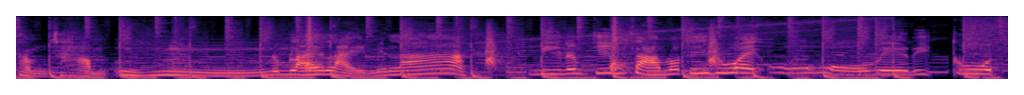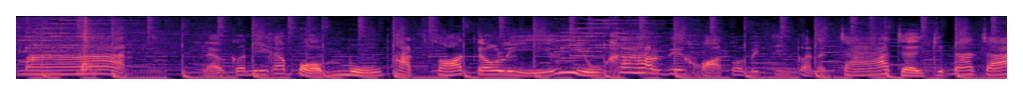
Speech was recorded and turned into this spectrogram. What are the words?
ฉ่ำๆอื้อหือ น้ำลายไหลไหม่ล่ะ มีน้ำจิ้มสามรสให้ด้วย โอ้โห เวริกูดมาก แล้วก็นี่ครับผมหมูผัดซอสเกาหลีหิวข้าวเลยขอตัวไปกินก่อนนะจ้า เจอกันคลิปหน้าจ้า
